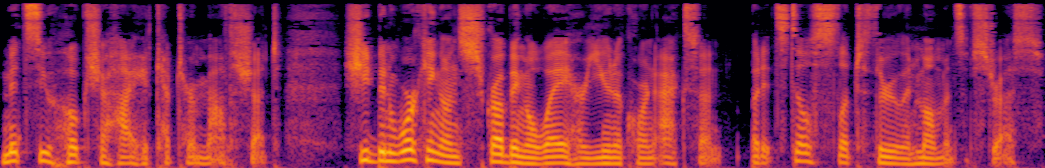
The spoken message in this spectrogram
Mitsu hoped Shahai had kept her mouth shut. She'd been working on scrubbing away her unicorn accent, but it still slipped through in moments of stress.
